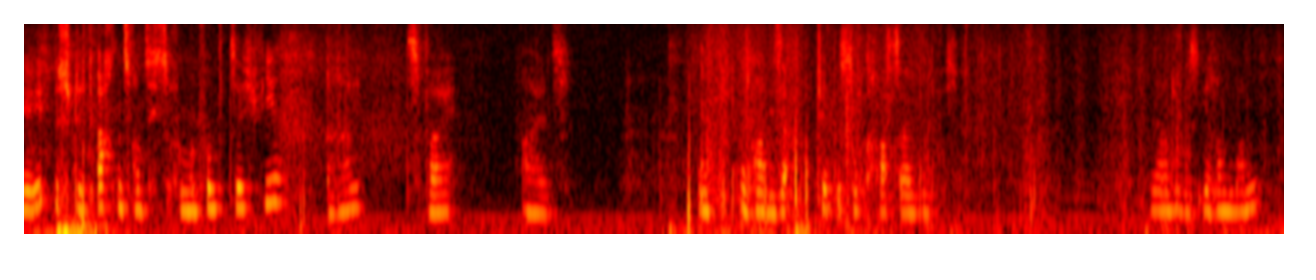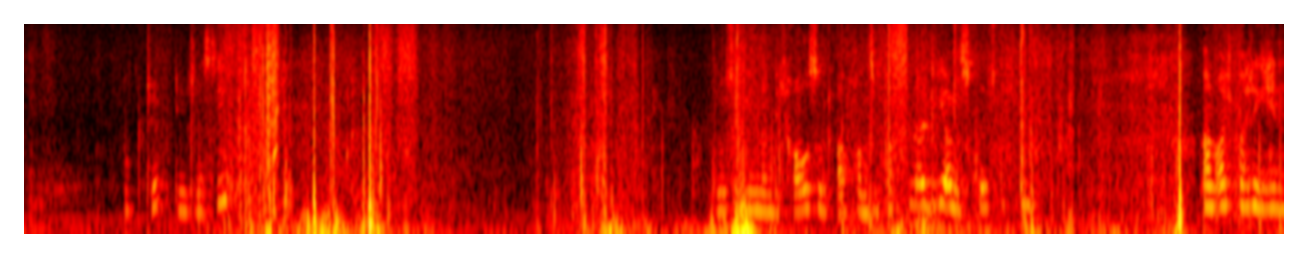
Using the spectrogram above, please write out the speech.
Okay, es steht 28 zu 55. 4, 3, 2, 1. Und oha, dieser Tipp ist so krass eigentlich. Ja, du bist ihren Mann. Aktiv, die Jessie. Grüße gehen an dich raus und auch an Superfly, die alles groß geschrieben. An euch beide gehen.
